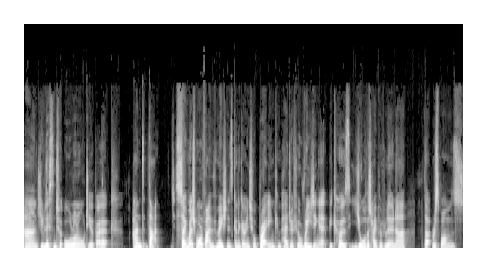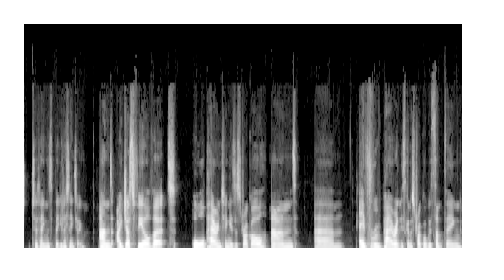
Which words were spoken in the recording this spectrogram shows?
and you listen to it all on audiobook, and that so much more of that information is going to go into your brain compared to if you're reading it because you're the type of learner that responds to things that you're listening to. And I just feel that all parenting is a struggle, and um, every parent is going to struggle with something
